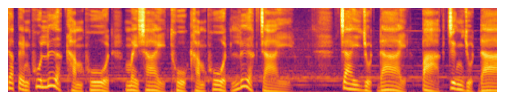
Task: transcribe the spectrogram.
จะเป็นผู้เลือกคำพูด ไม่ใช่ถูกคำพูดเลือกใจ ใจหยุดได้ ปากจึงหยุดได้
